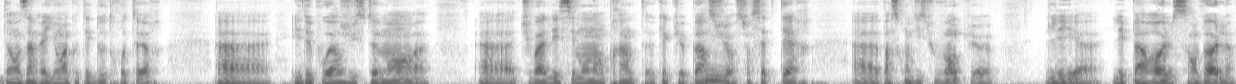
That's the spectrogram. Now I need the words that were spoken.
dans un rayon à côté d'autres auteurs et de pouvoir justement, tu vois, laisser mon empreinte quelque part Mm. sur, sur cette terre. Parce qu'on dit souvent que les, euh, les paroles s'envolent,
